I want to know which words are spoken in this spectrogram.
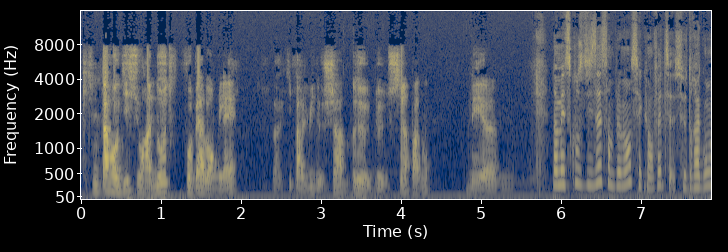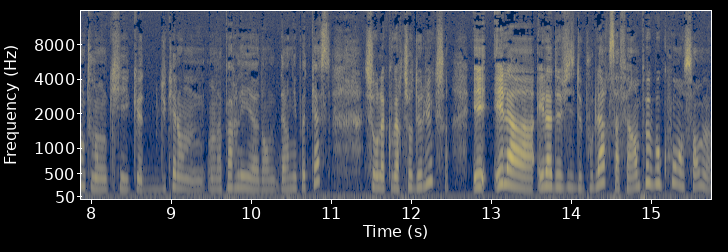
Qui est une parodie sur un autre proverbe anglais bah, qui parle lui de chat, euh, de chien, pardon. Mais euh, non, mais ce qu'on se disait simplement, c'est qu'en fait, ce dragon qui, que, duquel on, a parlé dans le dernier podcast, sur la couverture de luxe, et, et, la, et la devise de Poudlard, ça fait un peu beaucoup ensemble.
